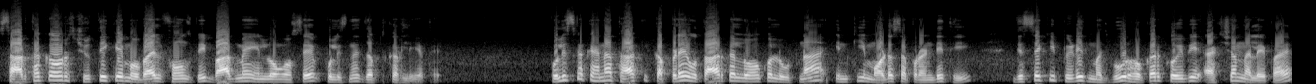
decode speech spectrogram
सार्थक और श्रुति के मोबाइल फोन्स भी बाद में इन लोगों से पुलिस ने जब्त कर लिए थे। पुलिस का कहना था कि कपड़े उतार कर लोगों को लूटना इनकी मॉडस अपरेंडी थी, जिससे कि पीड़ित मजबूर होकर कोई भी एक्शन न ले पाए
